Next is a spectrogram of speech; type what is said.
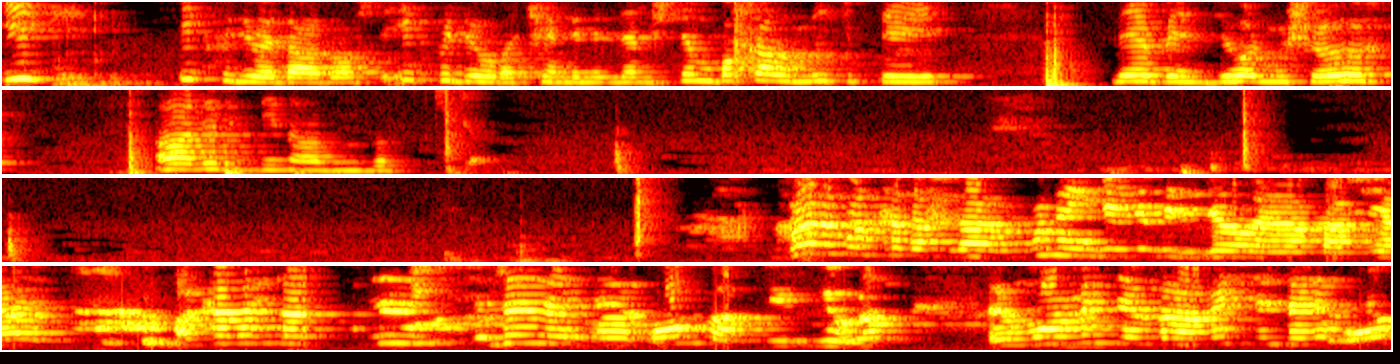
ilk ilk videoya daha doğrusu ilk videoda kendim izlemiştim. Bakalım ne tipteyiz. Neye benziyormuşuz. Aa ne bildiğin ağzımıza sıçacağız. Merhaba arkadaşlar. Bugün yeni bir videoya karşıyayım. Arkadaşlar sizin, sizlerle e, on nasıl yüklüyorum. E, Muhammed'le beraber sizlere on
